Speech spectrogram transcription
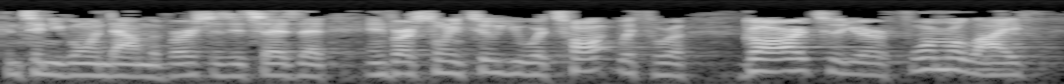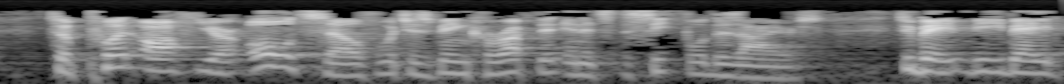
continue going down the verses, it says that in verse 22, you were taught with regard to your former life to put off your old self, which is being corrupted in its deceitful desires, to be made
